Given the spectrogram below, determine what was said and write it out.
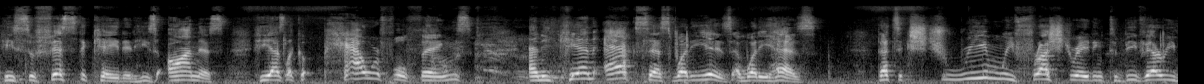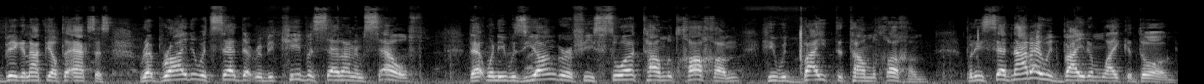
He's sophisticated. He's honest. He has like powerful things, and he can access what he is and what he has. That's extremely frustrating to be very big and not be able to access. Reb Breitowitz said that Rabbi Kiva said on himself that when he was younger, if he saw Talmid Chacham, he would bite the Talmid Chacham. But he said, not I would bite him like a dog.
